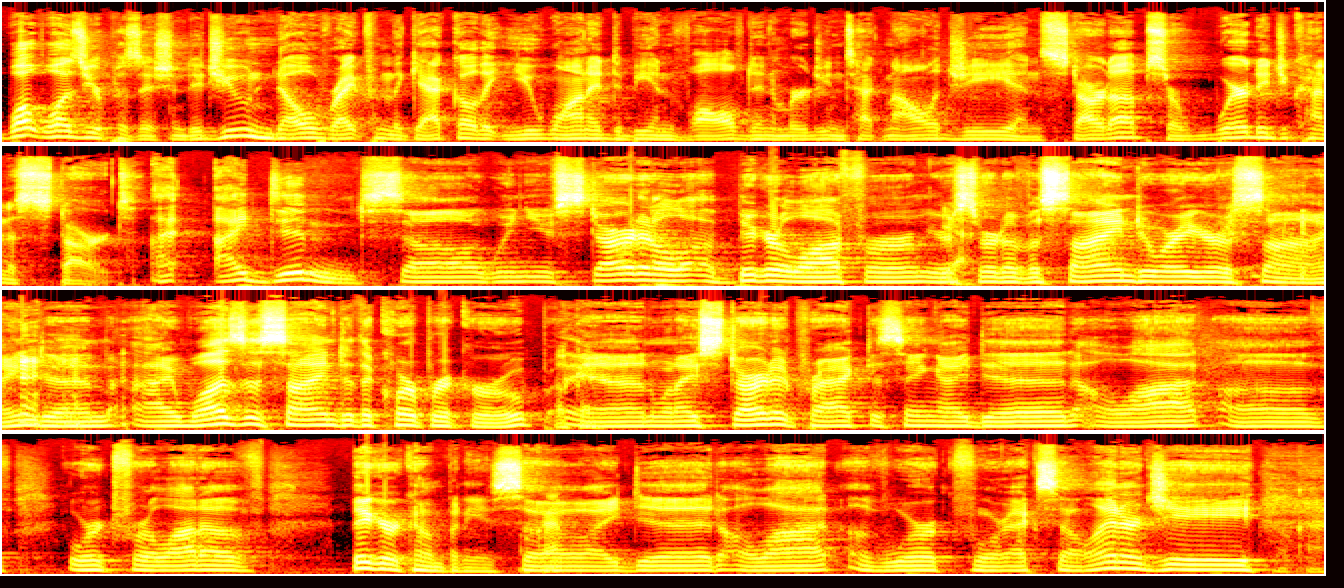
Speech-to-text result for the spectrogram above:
what was your position? Did you know right from the get go that you wanted to be involved in emerging technology and startups, or where did you kind of start? I, I didn't. So, when you start at a, a bigger law firm, you're yeah. sort of assigned to where you're assigned. and I was assigned to the corporate group. Okay. And when I started practicing, I did a lot of, worked for a lot of, bigger companies. So okay. I did a lot of work for Xcel Energy. Okay.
